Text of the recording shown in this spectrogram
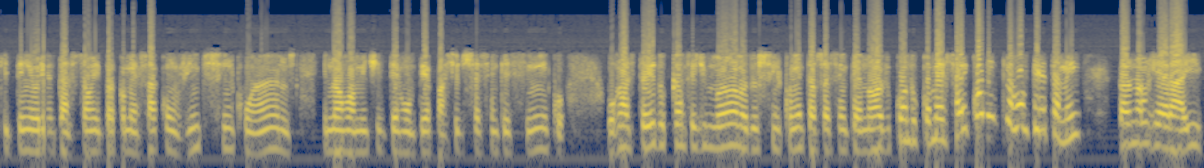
que tem orientação aí para começar com 25 anos e normalmente interromper a partir dos 65, o rastreio do câncer de mama dos 50 aos 69, quando começar e quando interromper também, para não gerar aí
